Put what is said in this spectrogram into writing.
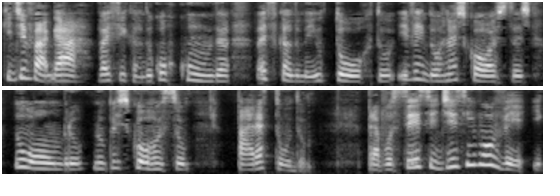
que devagar vai ficando corcunda, vai ficando meio torto e vem dor nas costas, no ombro, no pescoço, para tudo. Para você se desenvolver e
